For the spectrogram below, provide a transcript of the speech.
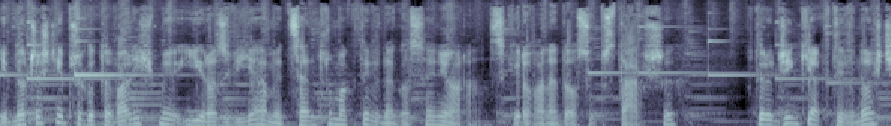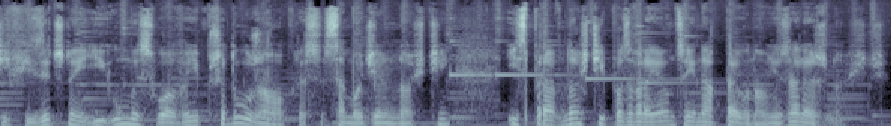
Jednocześnie przygotowaliśmy i rozwijamy Centrum Aktywnego Seniora, skierowane do osób starszych, które dzięki aktywności fizycznej i umysłowej przedłużą okres samodzielności i sprawności pozwalającej na pełną niezależność.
